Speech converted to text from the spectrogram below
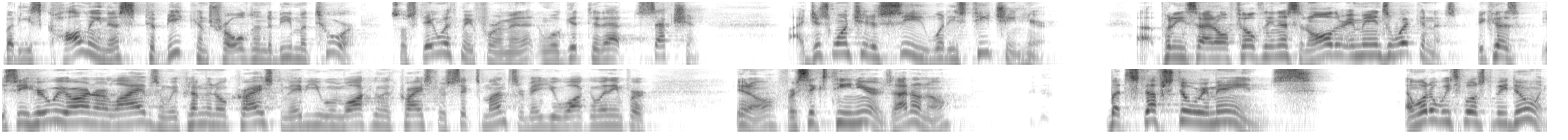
But he's calling us to be controlled and to be mature. So stay with me for a minute and we'll get to that section. I just want you to see what he's teaching here uh, putting aside all filthiness and all that remains of wickedness. Because you see, here we are in our lives and we've come to know Christ, and maybe you've been walking with Christ for six months, or maybe you're walking with Him for, you know, for 16 years. I don't know. But stuff still remains. And what are we supposed to be doing?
